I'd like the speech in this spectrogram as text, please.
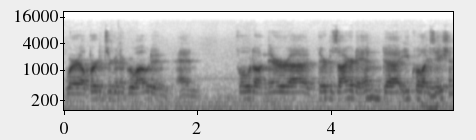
where Albertans are going to go out and, and vote on their uh, their desire to end uh, equalization.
